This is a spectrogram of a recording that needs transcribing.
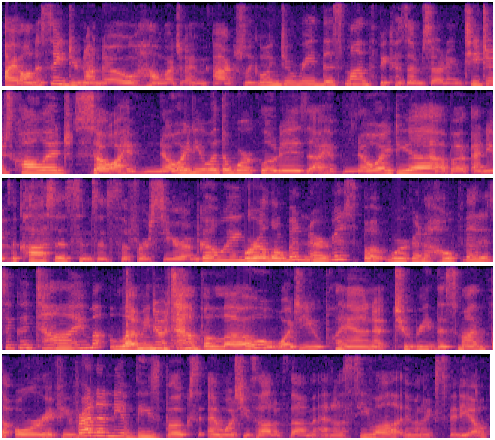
I honestly do not know how much I'm actually going to read this month because I'm starting teacher's college, so I have no idea what the workload is. I have no idea about any of the classes since it's the first year I'm going. We're a little bit nervous, but we're gonna hope that it's a good time. Let me know down below what you plan to read this month or if you've read any of these books and what you thought of them, and I'll see you all in my next video.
